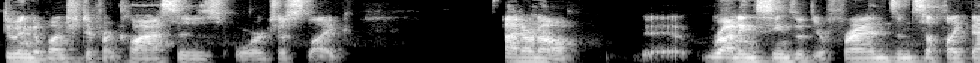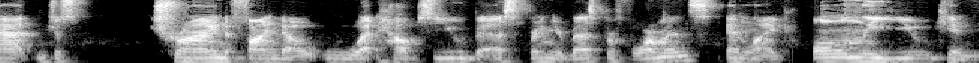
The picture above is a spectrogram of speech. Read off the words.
doing a bunch of different classes or just like i don't know eh, running scenes with your friends and stuff like that and just trying to find out what helps you best bring your best performance and like only you can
